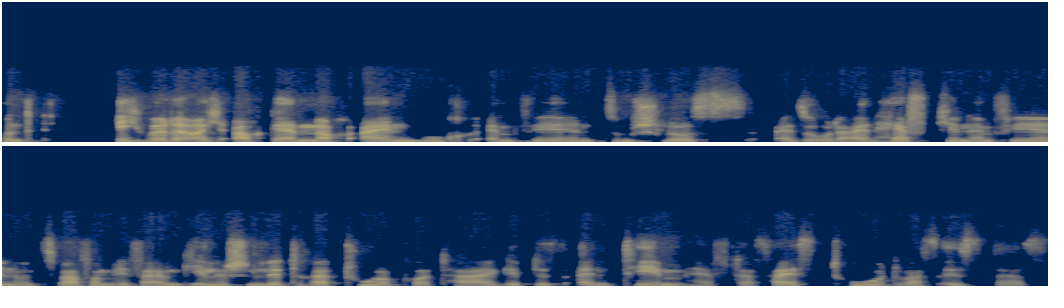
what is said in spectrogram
Und ich würde euch auch gerne noch ein Buch empfehlen zum Schluss, also oder ein Heftchen empfehlen. Und zwar vom Evangelischen Literaturportal gibt es ein Themenheft, das heißt Tod, was ist das?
